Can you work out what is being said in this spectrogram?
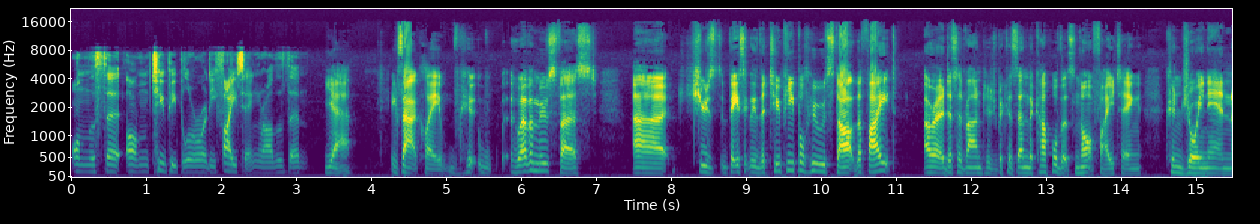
on the thir- on two people who are already fighting rather than Yeah, exactly. Wh- whoever moves first, uh, choose basically the two people who start the fight are at a disadvantage because then the couple that's not fighting can join in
